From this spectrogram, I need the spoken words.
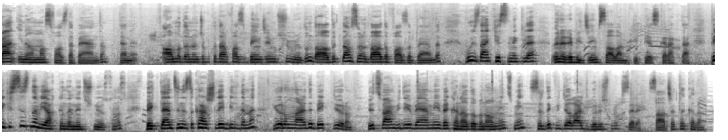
Ben inanılmaz fazla beğendim. Yani almadan önce bu kadar fazla beğeneceğimi düşünmüyordum. Da aldıktan sonra daha da fazla beğendim. Bu yüzden kesinlikle önerebileceğim sağlam bir DPS karakter. Peki siz Navi hakkında ne düşünüyorsunuz? Beklentinizi karşılayabildi mi? Yorumlarda bekliyorum. Lütfen videoyu beğenmeyi ve kanala abone olmayı unutmayın. Sıradaki videolarda görüşmek üzere. Sağlıcakla kalın.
